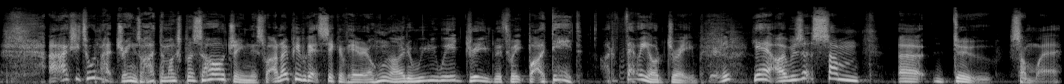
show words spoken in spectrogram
Uh, actually, talking about dreams, I had the most bizarre dream this week. I know people get sick of hearing, oh, I had a really weird dream this week, but I did. I had a very odd dream. Really? Yeah, I was at some uh, do somewhere,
